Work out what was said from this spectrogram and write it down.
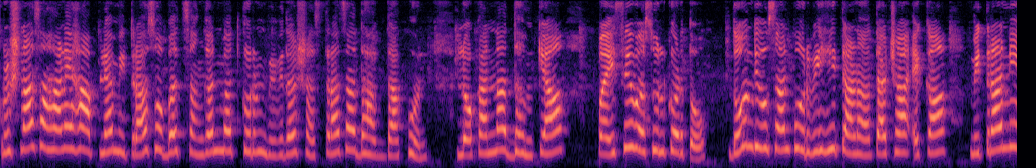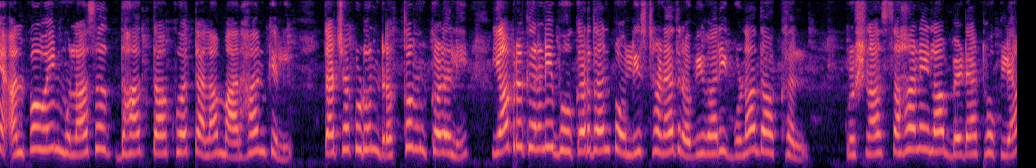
कृष्णा सहाणे हा आपल्या मित्रासोबत संगनमत करून विविध शस्त्राचा धाक दाखवून लोकांना धमक्या पैसे वसूल करतो. दोन दिवसांपूर्वीही त्यानं त्याच्या एका मित्रांनी अल्पवयीन मुलाचं धाक दाखवत त्याला मारहाण केली. त्याच्याकडून रक्कम उकळली. या प्रकरणी भोकरदन पोलीस ठाण्यात रविवारी गुन्हा दाखल. कृष्णा सहाणेला बेड्या ठोकल्या.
